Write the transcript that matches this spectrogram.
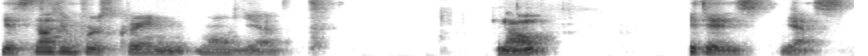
It's not in full screen mode yet. Now? It is, yes.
